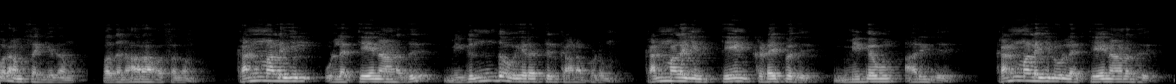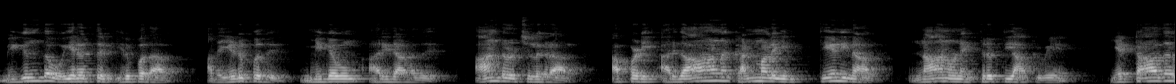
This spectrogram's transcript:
ஓராம் சங்கீதம் பதினாறாம் வசனம். கண்மலையில் உள்ள தேனானது மிகுந்த உயரத்தில் காணப்படும். கண்மலையின் தேன் கிடைப்பது மிகவும் அரிது. கண்மலையில் உள்ள தேனானது மிகுந்த உயரத்தில் இருப்பதால் அதை எடுப்பது மிகவும் அரிதானது. ஆண்டவர் சொல்லுகிறார் அப்படி அரிதான கண்மலையின் தேனினால் நான் உன்னை திருப்தியாக்குவேன். எட்டாத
